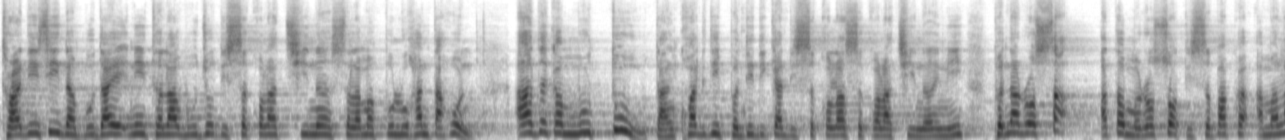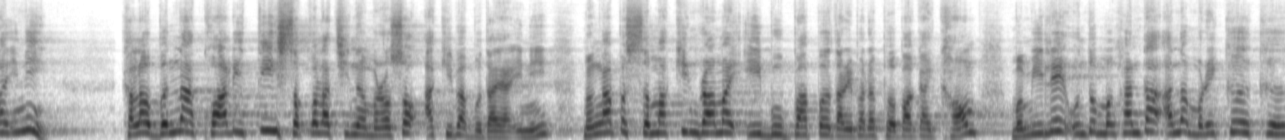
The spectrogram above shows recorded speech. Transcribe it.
Tradisi dan budaya ini telah wujud di sekolah Cina selama puluhan tahun. Adakah mutu dan kualiti pendidikan di sekolah-sekolah Cina ini pernah rosak atau merosot disebabkan amalan ini? Kalau benar kualiti sekolah Cina merosot akibat budaya ini, mengapa semakin ramai ibu bapa daripada pelbagai kaum memilih untuk menghantar anak mereka ke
